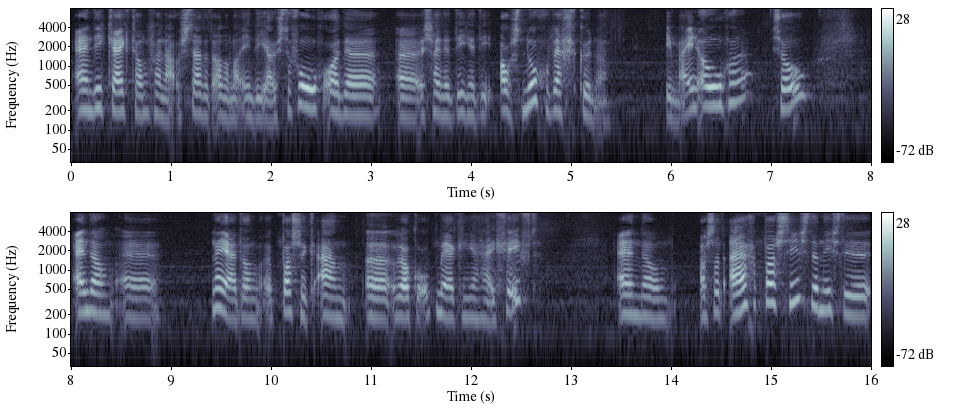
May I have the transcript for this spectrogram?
En die kijkt dan van, nou, staat het allemaal in de juiste volgorde? Eh, zijn er dingen die alsnog weg kunnen? In mijn ogen, zo. En dan, eh, nou ja, dan pas ik aan eh, welke opmerkingen hij geeft. En dan, als dat aangepast is, dan is de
